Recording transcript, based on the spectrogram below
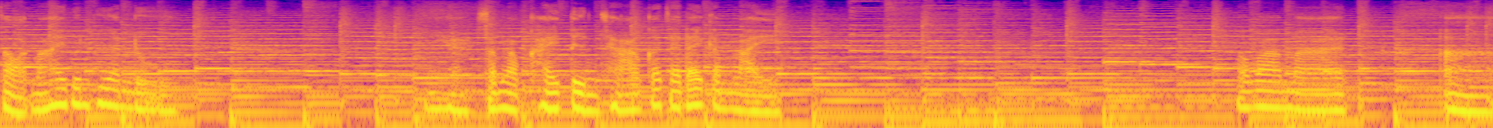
สอร์ทมาให้เพื่อนๆดูนี่ค่ะสำหรับใครตื่นเช้าก็จะได้กำไร เพราะว่ามาอ่า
